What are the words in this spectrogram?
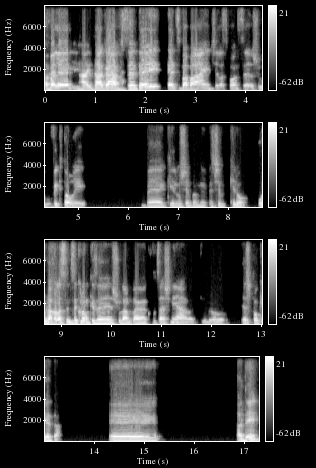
אבל אה, אגב, זה די אצבע בעין של הספונסר שהוא ויקטורי, וכאילו שכאילו הוא לא יכול לעשות עם זה כלום כי זה שולם לקבוצה השנייה אבל כאילו יש פה קטע. אה, עדי?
